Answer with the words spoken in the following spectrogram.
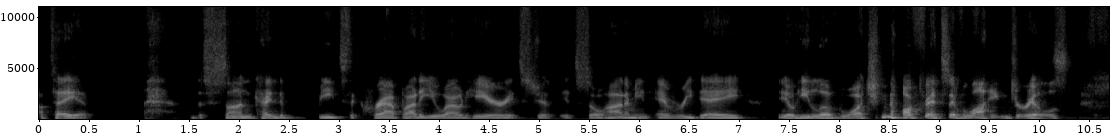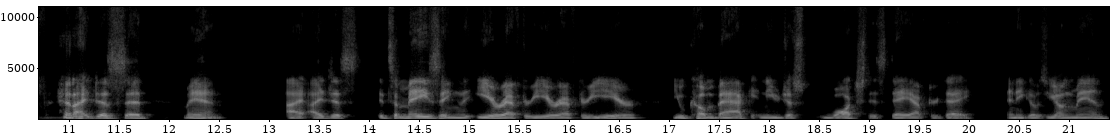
I'll tell you, the sun kind of beats the crap out of you out here. It's just, it's so hot. I mean, every day, you know, he loved watching offensive line drills. And I just said, man, I, I just, it's amazing that year after year after year, you come back and you just watch this day after day. And he goes, young man,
